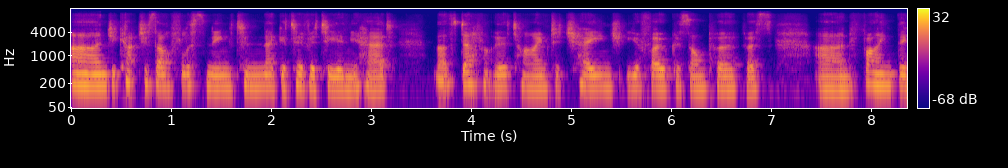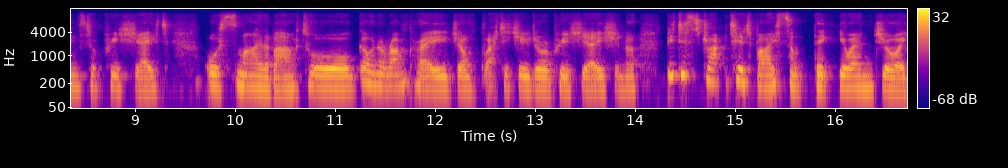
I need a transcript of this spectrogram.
and you catch yourself listening to negativity in your head. That's definitely the time to change your focus on purpose and find things to appreciate or smile about or go on a rampage of gratitude or appreciation or be distracted by something you enjoy.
